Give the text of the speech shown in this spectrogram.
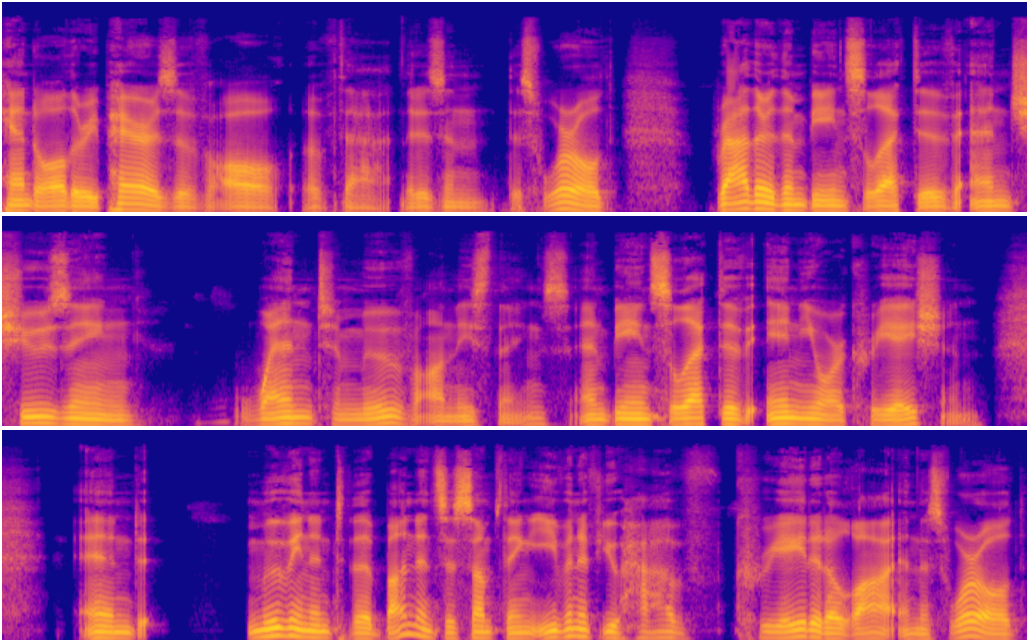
handle all the repairs of all of that that is in this world rather than being selective and choosing when to move on these things and being selective in your creation. And moving into the abundance is something, even if you have created a lot in this world,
